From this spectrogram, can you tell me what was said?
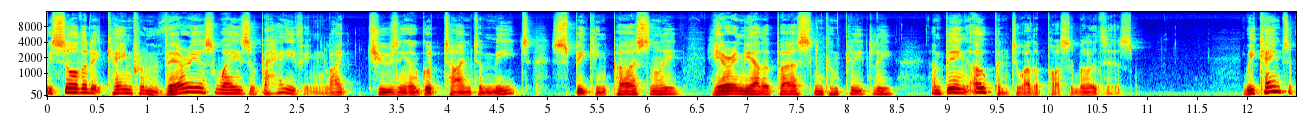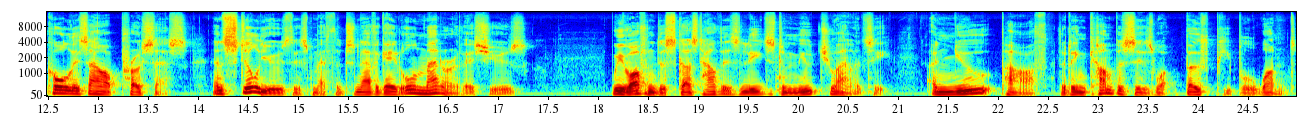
we saw that it came from various ways of behaving, like choosing a good time to meet, speaking personally, hearing the other person completely, and being open to other possibilities. We came to call this our process, and still use this method to navigate all manner of issues. We've often discussed how this leads to mutuality, a new path that encompasses what both people want.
